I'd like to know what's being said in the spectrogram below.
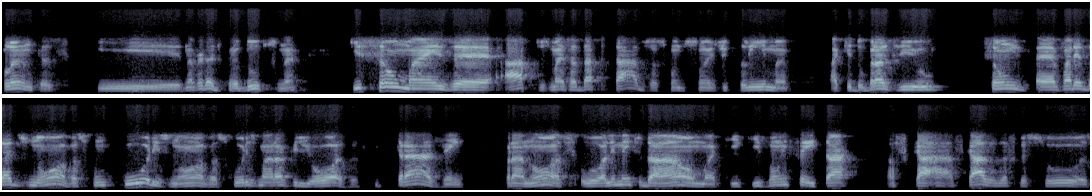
plantas e, na verdade, produtos, né? Que são mais é, aptos, mais adaptados às condições de clima aqui do Brasil. São é, variedades novas, com cores novas, cores maravilhosas, que trazem para nós o alimento da alma, que, que vão enfeitar as, ca as casas das pessoas,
